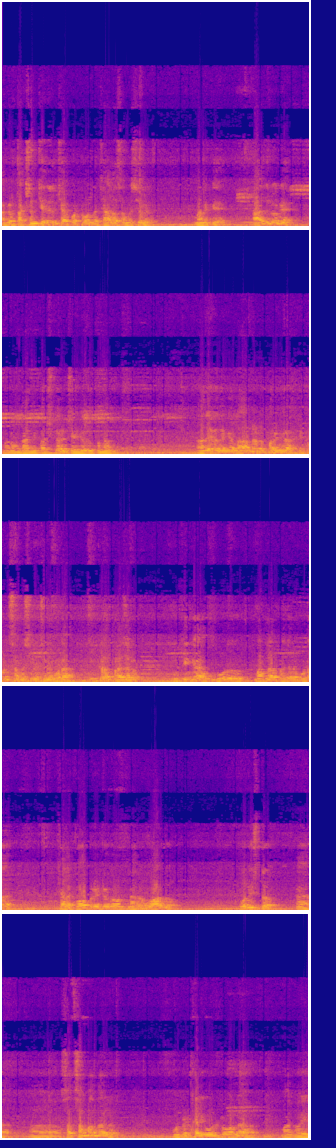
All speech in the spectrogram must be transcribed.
అక్కడ తక్షణ చర్యలు చేపట్టడం వల్ల చాలా సమస్యలు మనకి ఆదిలోనే మనం దాన్ని పరిష్కారం చేయగలుగుతున్నాము. అదేవిధంగా లా అండ్ ఆర్డర్ పరంగా ఎటువంటి సమస్యలు వచ్చినా కూడా ఇక్కడ ప్రజలు ముఖ్యంగా మూడు మండలాల ప్రజలు కూడా చాలా కోఆపరేటివ్గా ఉంటున్నారు. వాళ్ళు పోలీస్తో సత్సంబంధాలు ఉండడం కలిగి ఉండటం వల్ల మాకు ఏ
